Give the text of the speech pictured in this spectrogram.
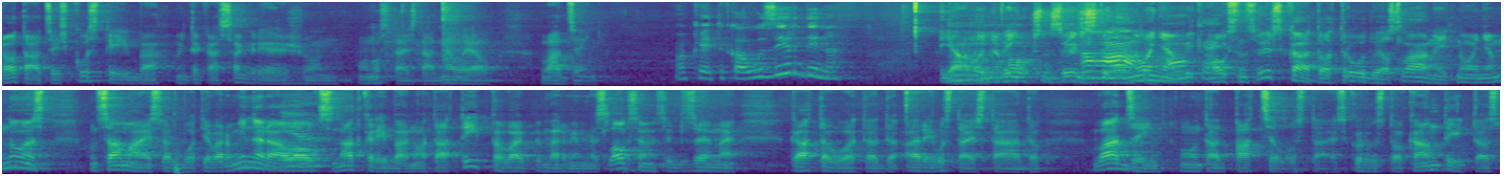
rotācijas kustībā viņa sagriež un, un uzstājas tādu nelielu vadziņu. Okay, tā kā uzirdina. Jā, noņem augstnes virsmu. Noņem okay. augstnes virsmu, kā to trūdvielu slānīt, noņem nost un samājas varbūt jau ar minerālu augstni atkarībā no tā tipa, vai, piemēram, ja mēs lauksaimniecības zemē gatavo, tad arī uztais tādu uh, vadziņu un tādu pacilu uzstājas, kur uz to kantīti tās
